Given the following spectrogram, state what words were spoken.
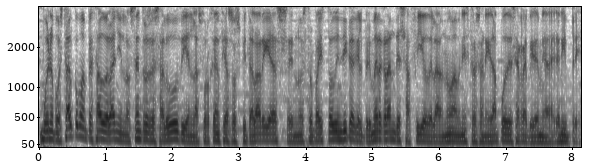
Bueno, pues tal como ha empezado el año en los centros de salud y en las urgencias hospitalarias en nuestro país, todo indica que el primer gran desafío de la nueva ministra de Sanidad puede ser la epidemia de gripe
